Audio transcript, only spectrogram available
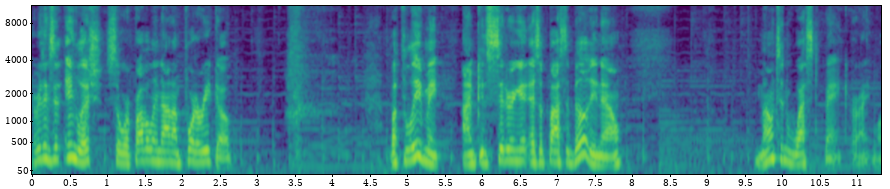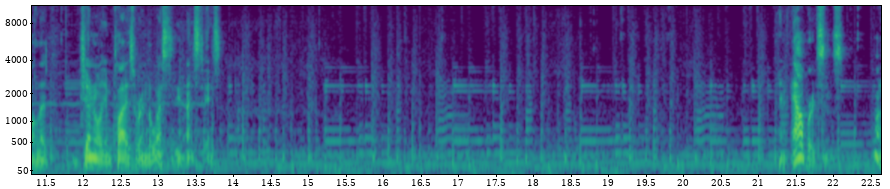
Everything's in English, so we're probably not on Puerto Rico. but believe me, I'm considering it as a possibility now. Mountain West Bank. All right, well, that generally implies we're in the west of the United States. And Albertsons. Huh.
